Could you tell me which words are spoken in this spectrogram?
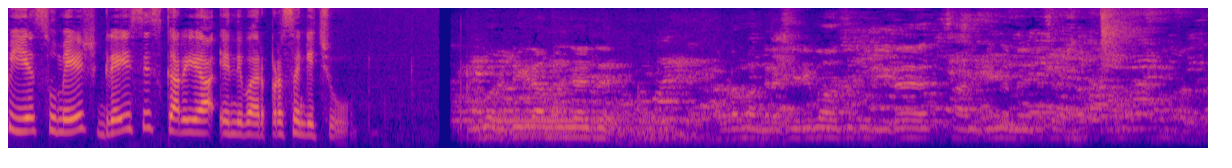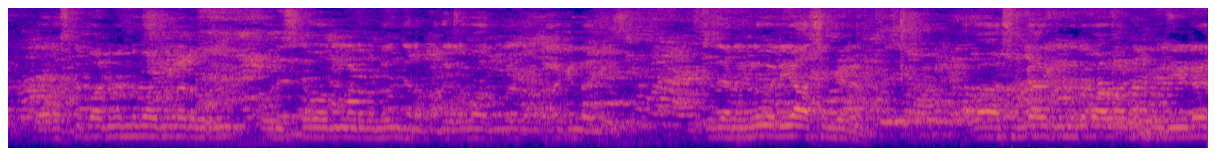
പി എസ് സുമേഷ് ഗ്രേസിസ് കറിയ എന്നിവർ പ്രസംഗിച്ചു ഈ കൊരട്ടി ഗ്രാമപഞ്ചായത്ത് അവിടെ മംഗലശ്ശേരി ഭാഗത്ത് പുലിയുടെ സാന്നിധ്യം കണ്ടതിന് ശേഷം ഫോറസ്റ്റ് ഡിപ്പാർട്ട്മെന്റിന്റെ ഭാഗത്തുള്ള ഇടപെടലും പോലീസിന്റെ ഭാഗത്തുള്ള ഇടപെടലും ജനപ്രതിയുടെ ഭാഗത്തുള്ള ഇടപെടലൊക്കെ ഉണ്ടായി. പക്ഷേ ജനങ്ങൾ വലിയ ആശങ്കയാണ് അപ്പോൾ ആശങ്ക അയക്കുന്നതിന്റെ ഭാഗമായിട്ട് പുലിയുടെ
